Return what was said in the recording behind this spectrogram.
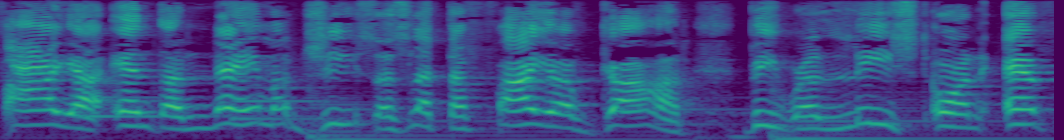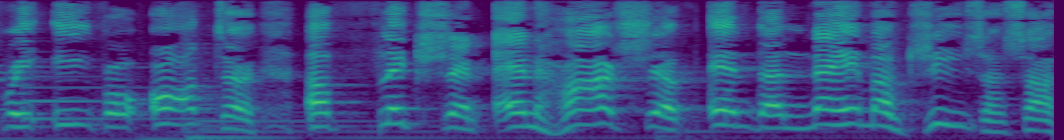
fire in the name of Jesus. Let the fire of God be released on every evil altar, affliction, and hardship in the name of Jesus. Uh,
